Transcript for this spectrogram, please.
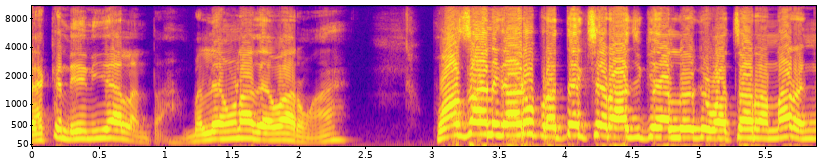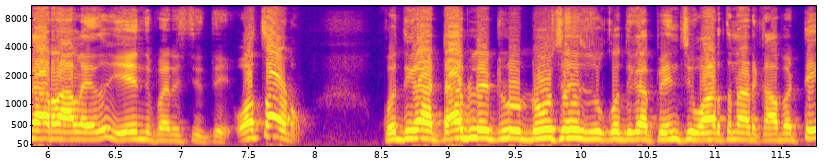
లెక్క నేను ఇవ్వాలంట మళ్ళీ ఏమన్నా దేవారం పోసాని గారు ప్రత్యక్ష రాజకీయాల్లోకి వచ్చారన్నా రంగా రాలేదు. ఏంది పరిస్థితి? వచ్చాడు. కొద్దిగా టాబ్లెట్లు డోసేజ్ కొద్దిగా పెంచి వాడుతున్నాడు కాబట్టి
